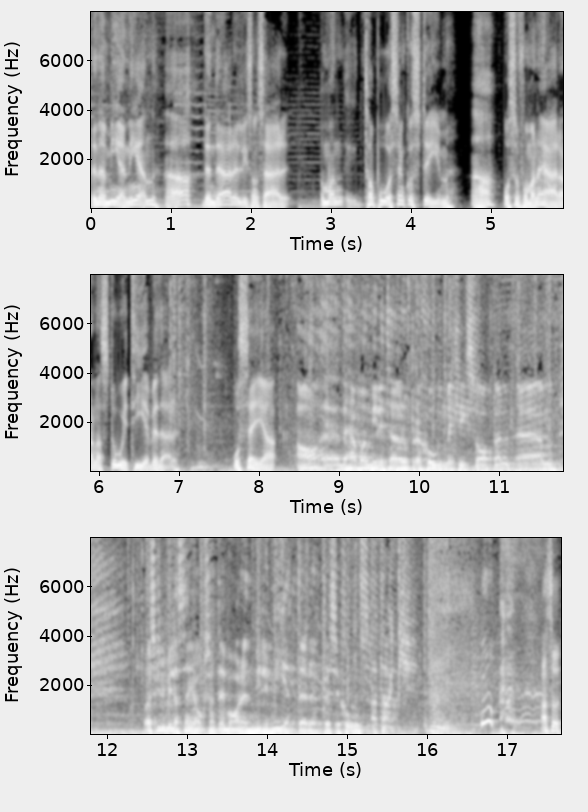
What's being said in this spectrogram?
Den där meningen, Ja, den där är liksom så här, om man tar på sig en kostym ja. och så får man äran att stå i tv där och säga ja, eh, det här var en militär operation med krigsvapen. Ehm, och jag skulle vilja säga också att det var en millimeter precisionsattack. Alltså,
